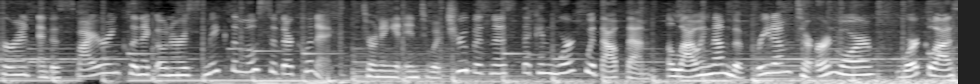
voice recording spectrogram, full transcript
current and aspiring clinic owners make the most of their clinic, turning it into a true business that can work without them, allowing them the freedom to earn more, work less,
